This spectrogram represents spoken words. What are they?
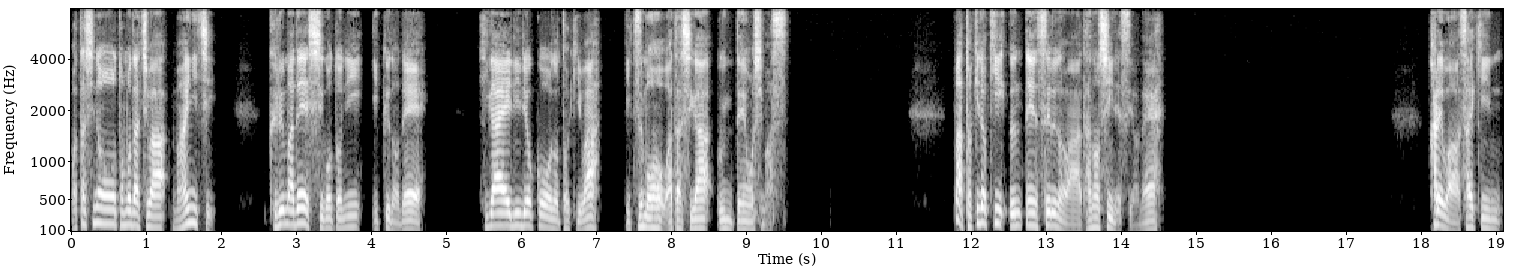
私の友達は毎日車で仕事に行くので、日帰り旅行の時はいつも私が運転をします。まあ時々運転するのは楽しいですよね。彼は最近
